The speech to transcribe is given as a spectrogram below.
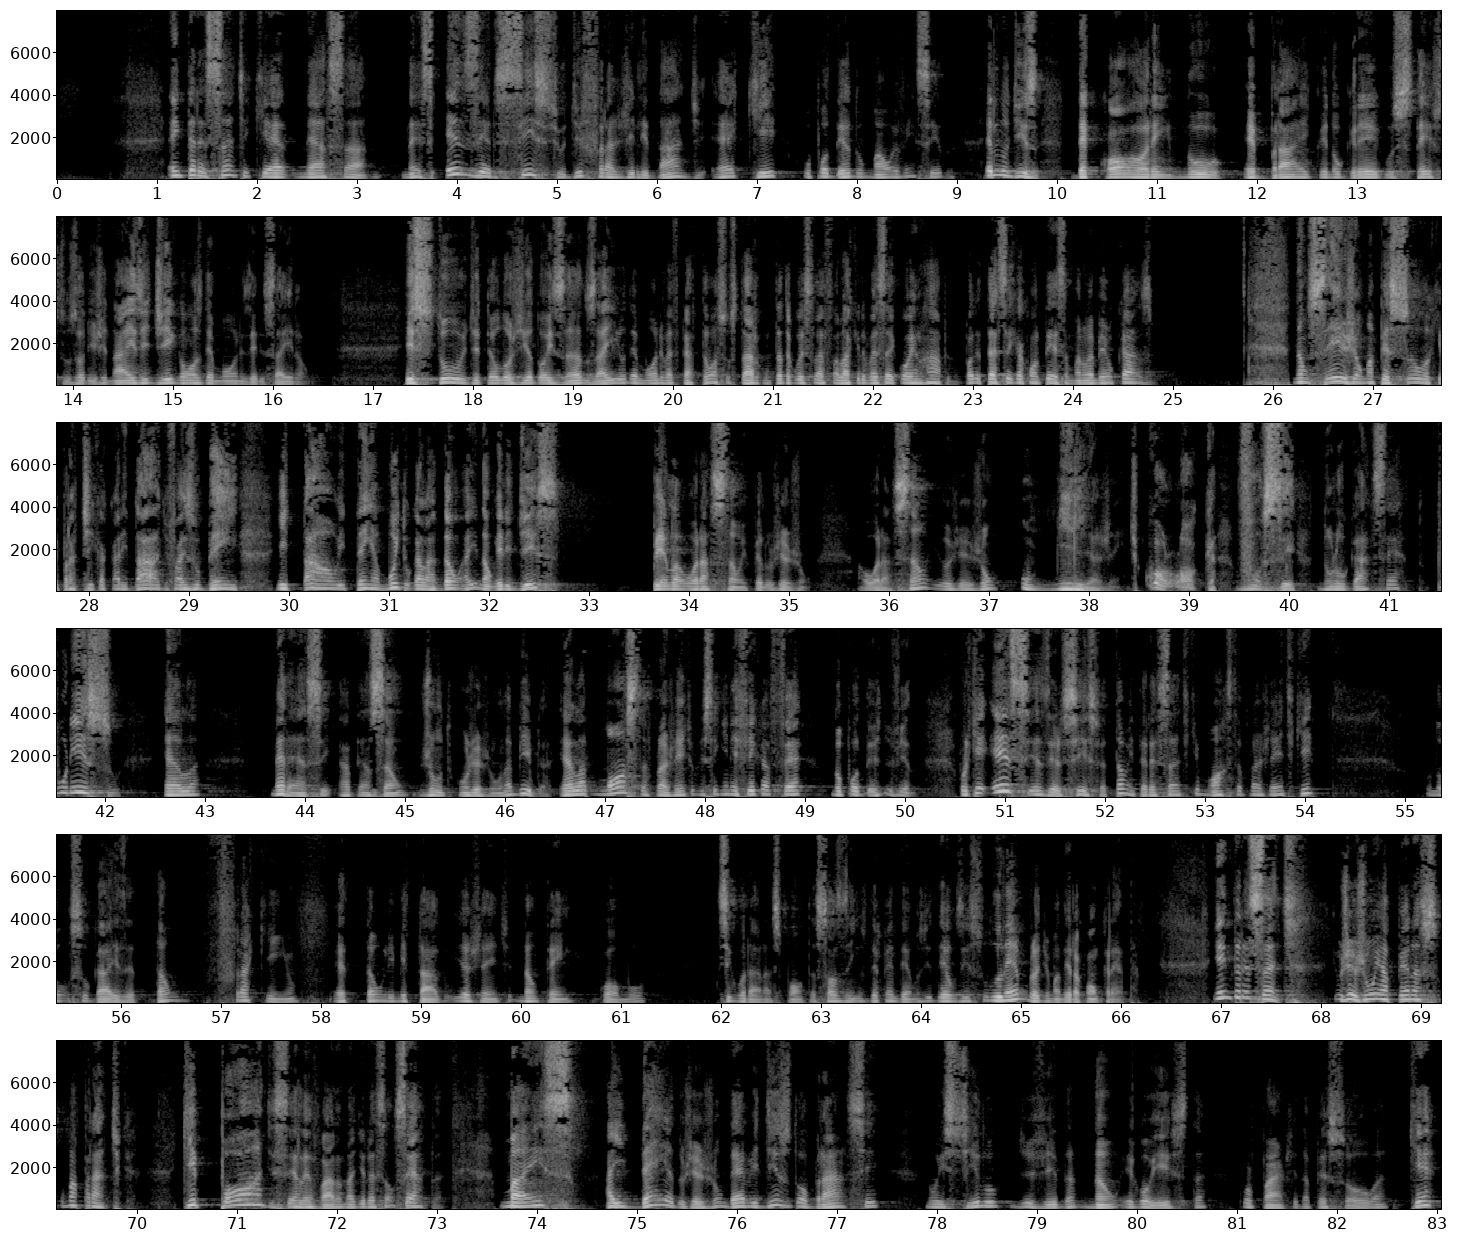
É interessante que é nessa nesse exercício de fragilidade é que o poder do mal é vencido. Ele não diz decorem no hebraico e no grego os textos originais e digam aos demônios, eles sairão. Estude teologia dois anos, aí o demônio vai ficar tão assustado com tanta coisa que você vai falar que ele vai sair correndo rápido. Pode até ser que aconteça, mas não é bem o caso. Não seja uma pessoa que pratica caridade, faz o bem e tal, e tenha muito galardão. Aí não, ele diz pela oração e pelo jejum. A oração e o jejum humilha a gente, coloca você no lugar certo. Por isso, ela merece atenção junto com o jejum na Bíblia. Ela mostra para a gente o que significa fé no poder divino. Porque esse exercício é tão interessante que mostra para a gente que o nosso gás é tão fraquinho, é tão limitado e a gente não tem como segurar as pontas sozinhos, dependemos de Deus. Isso lembra de maneira concreta. E é interessante que o jejum é apenas uma prática que pode ser levada na direção certa. Mas a ideia do jejum deve desdobrar-se no estilo de vida não egoísta por parte da pessoa que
